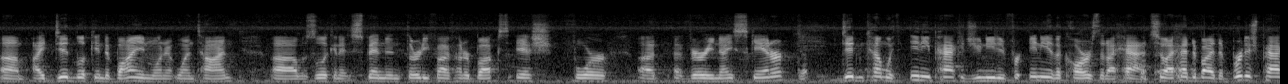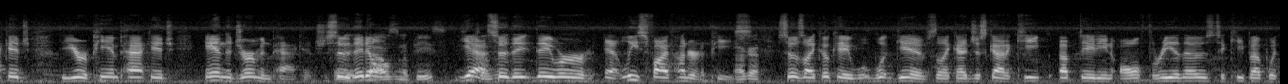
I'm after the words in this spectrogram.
Um, I did look into buying one at one time. Uh, I was looking at spending thirty-five hundred bucks ish for a, a very nice scanner. Yep. Didn't come with any package you needed for any of the cars that I had, so I had to buy the British package, the European package, and the German package. So they don't. a piece. Yeah, so they, they were at least 500 a piece. Okay. So it's like, okay, wh- what gives? Like, I just got to keep updating all three of those to keep up with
